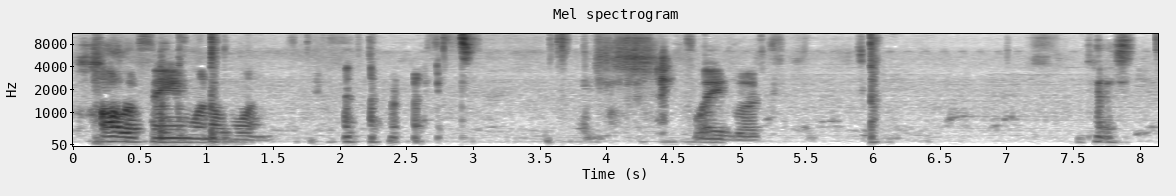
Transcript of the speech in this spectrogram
Hall of Fame 101. Playbook.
